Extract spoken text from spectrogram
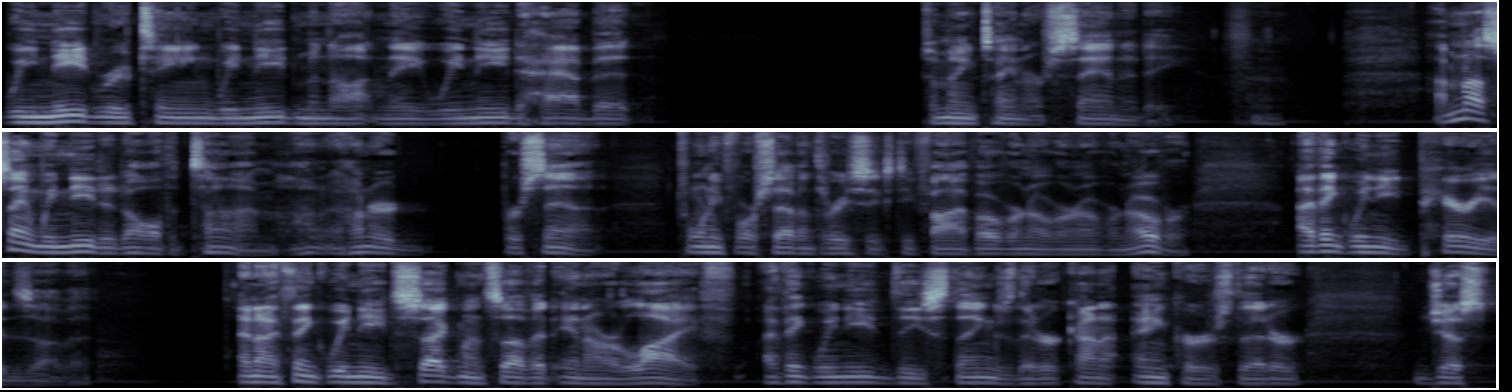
we need routine, we need monotony, we need habit to maintain our sanity. I'm not saying we need it all the time, 100%, 24 7, 365, over and over and over and over. I think we need periods of it. And I think we need segments of it in our life. I think we need these things that are kind of anchors that are just,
